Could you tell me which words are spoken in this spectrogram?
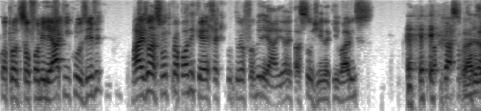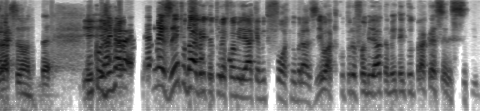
com a produção familiar, que inclusive mais um assunto para podcast, agricultura familiar. Está surgindo aqui vários, vários assuntos. vários assuntos. Né? Inclusive, e, era, um exemplo da agricultura familiar que é muito forte no Brasil. A agricultura familiar também tem tudo para crescer nesse sentido.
